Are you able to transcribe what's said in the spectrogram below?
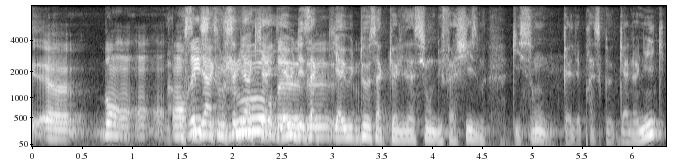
euh, bon, on, risque toujours. Bien qu'il y, y, a eu deux actualisations du fascisme qui sont presque canoniques.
